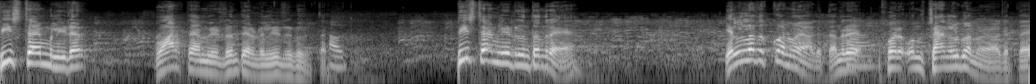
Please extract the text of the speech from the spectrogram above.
Peace time leader war time leader ಅಂತ ಎರಡು ಲೀಡರ್ಗಳು ಇರ್ತಾರೆ. ಪೀಸ್ ಟೈಮ್ ಲೀಡರ್ ಅಂತಂದರೆ ಎಲ್ಲದಕ್ಕೂ ಅನ್ವಯ ಆಗುತ್ತೆ. ಅಂದರೆ ಫಾರ್ ಒಂದು ಚಾನಲ್ಗೂ ಅನ್ವಯ ಆಗುತ್ತೆ.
